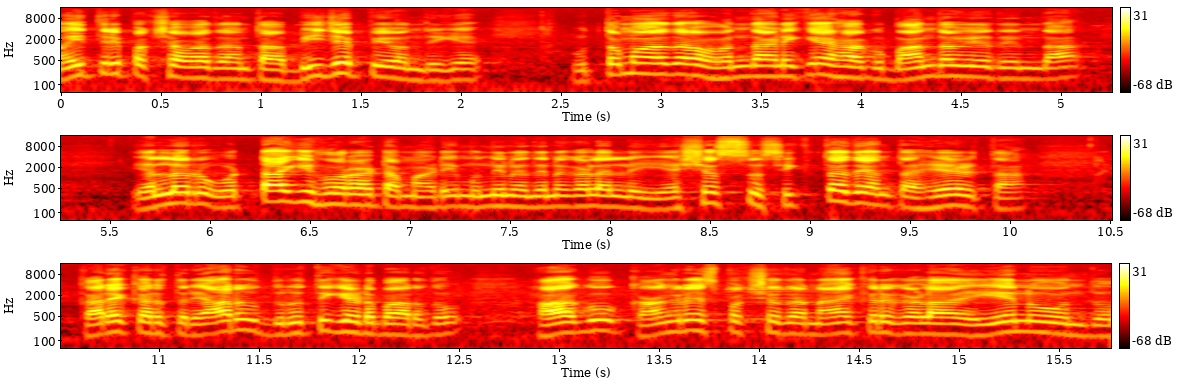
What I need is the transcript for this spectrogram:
ಮೈತ್ರಿ ಪಕ್ಷವಾದಂಥ ಬಿ ಜೆ ಪಿಯೊಂದಿಗೆ ಉತ್ತಮವಾದ ಹೊಂದಾಣಿಕೆ ಹಾಗೂ ಬಾಂಧವ್ಯದಿಂದ ಎಲ್ಲರೂ ಒಟ್ಟಾಗಿ ಹೋರಾಟ ಮಾಡಿ ಮುಂದಿನ ದಿನಗಳಲ್ಲಿ ಯಶಸ್ಸು ಸಿಗ್ತದೆ ಅಂತ ಹೇಳ್ತಾ ಕಾರ್ಯಕರ್ತರು ಯಾರೂ ಧೃತಿಗೆಡಬಾರ್ದು. ಹಾಗೂ ಕಾಂಗ್ರೆಸ್ ಪಕ್ಷದ ನಾಯಕರುಗಳ ಏನು ಒಂದು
